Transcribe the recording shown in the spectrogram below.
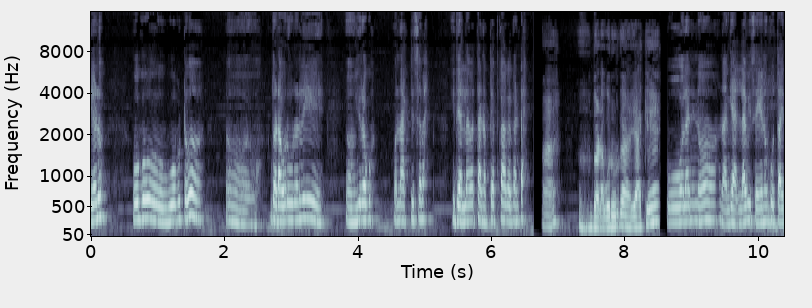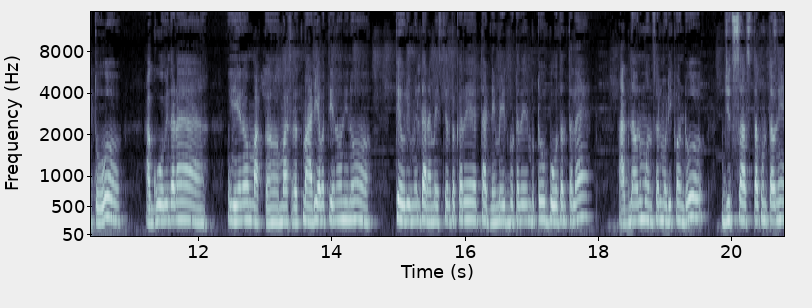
ಹೇಳು. ಹೋಗು ಹೋಗ್ಬಿಟ್ಟು ದೊಡ್ಡವ್ರ ಊರಲ್ಲಿ ಇರೋಗು. ಒಂದು ನಾಲ್ಕು ದಿವಸ ಇದೆಲ್ಲ ತಣಕ್ ತೆಪ್ಪ ಗಂಟ. ದೊಡ್ಡವರೂರ್ಗ ಯಾಕೆ? ಓಲ ನೀನು. ನನಗೆ ಎಲ್ಲ ವಿಷಯನೂ ಗೊತ್ತಾಯ್ತು. ಆ ಗೋವಿಂದಣ ಏನೋ ಮಕ್ಕ ಮಸರತ್ ಮಾಡಿ ಅವತ್ತೇನೋ ನೀನು ತೆವ್ರಿ ಮೇಲೆ ದನ ಮೇಯಿಸ್ತಿರ್ಬೇಕಾರೆ ತಡ್ನೆ ಮೇಯ್ದ್ಬಿಟ್ಟದೆ ಅಂದ್ಬಿಟ್ಟು ಬೋದಂತಲ್ಲ ಅದನ್ನ ಅವನು ಮನ್ಸಲ್ಲಿ ಮಡಿಕೊಂಡು ಜಿತ್ ಸಾಸ್ತಾ ಕುಂತವನೇ.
